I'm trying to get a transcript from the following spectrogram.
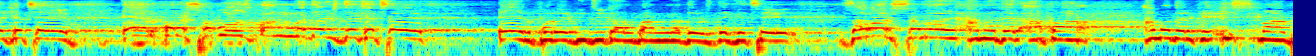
দেখেছে এরপরে সবুজ বাংলাদেশ দেখেছে, এরপরে ডিজিটাল বাংলাদেশ দেখেছে। যাওয়ার সময় আমাদের আপা আমাদেরকে স্মার্ট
